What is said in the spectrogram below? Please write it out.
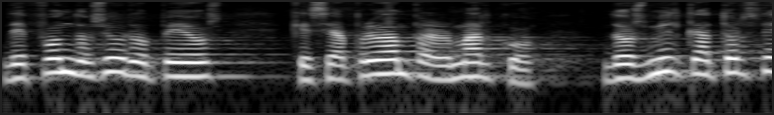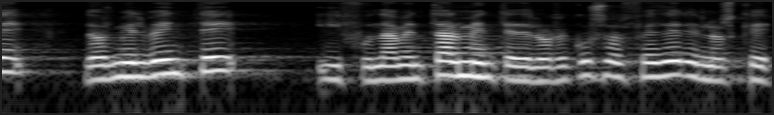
de fondos europeos que se aprueban para el marco 2014-2020 y fundamentalmente de los recursos FEDER en los que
